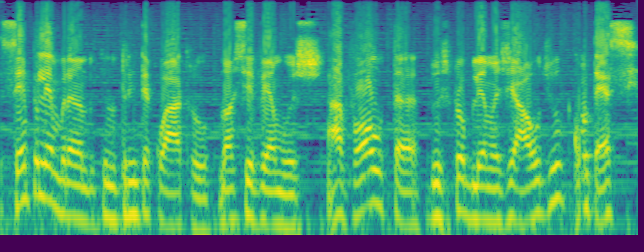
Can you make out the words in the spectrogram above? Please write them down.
Sempre lembrando que no 34 nós tivemos a volta dos problemas de áudio. Acontece.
